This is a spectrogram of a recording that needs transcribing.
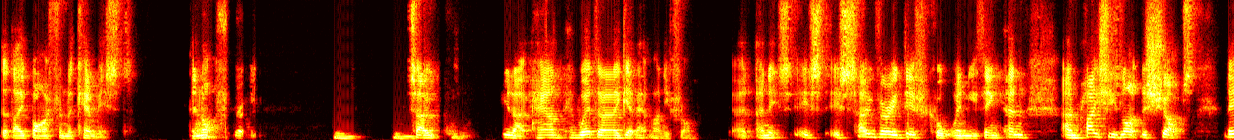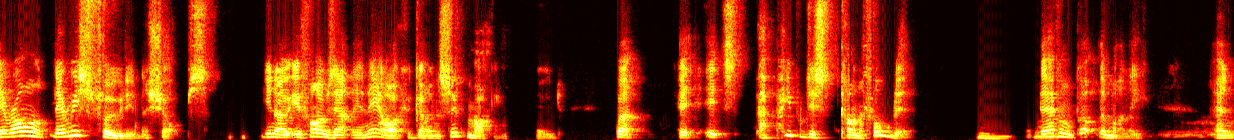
that they buy from the chemist. They're not free. Mm. So, you know, how where do they get that money from? And, and it's it's it's so very difficult when you think and and places like the shops, there are there is food in the shops. You know, if I was out there now, I could go in the supermarket and food, but it, it's people just can't afford it. Mm. They haven't got the money, and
